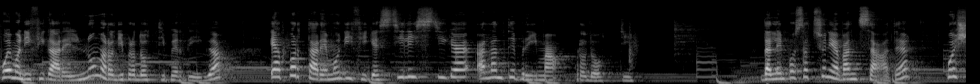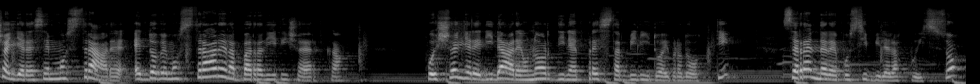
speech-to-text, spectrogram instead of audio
Puoi modificare il numero di prodotti per riga e apportare modifiche stilistiche all'anteprima prodotti. Dalle impostazioni avanzate puoi scegliere se mostrare e dove mostrare la barra di ricerca. Puoi scegliere di dare un ordine prestabilito ai prodotti, se rendere possibile l'acquisto,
